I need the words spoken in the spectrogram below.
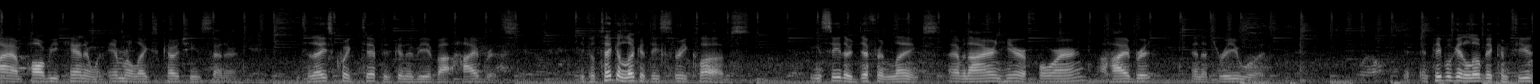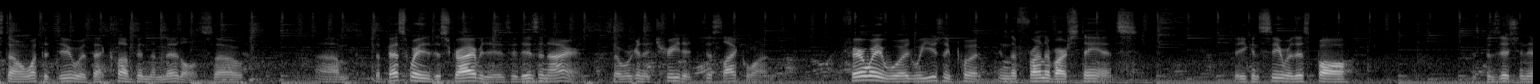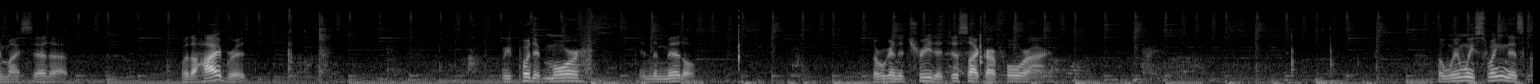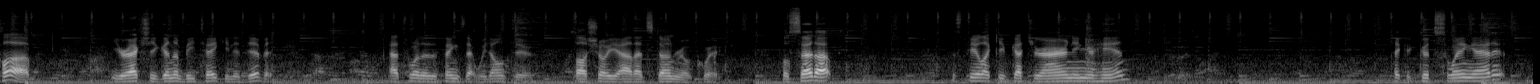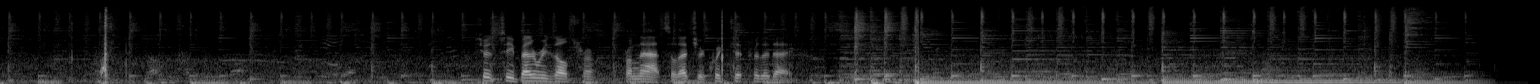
Hi, I'm Paul Buchanan with Emerald Lakes Coaching Center. Today's quick tip is going to be about hybrids. If you'll take a look at these three clubs, you can see they're different lengths. I have an iron here, a four iron, a hybrid, and a three wood. And people get a little bit confused on what to do with that club in the middle. So um, the best way to describe it is it is an iron. So we're going to treat it just like one. Fairway wood we usually put in the front of our stance. So you can see where this ball is positioned in my setup. With a hybrid, we put it more in the middle. So we're going to treat it just like our four iron. So when we swing this club, you're actually going to be taking a divot. That's one of the things that we don't do. So I'll show you how that's done real quick. So set up. Just feel like you've got your iron in your hand. Take a good swing at it. Should see better results from, from that. So that's your quick tip for the day.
